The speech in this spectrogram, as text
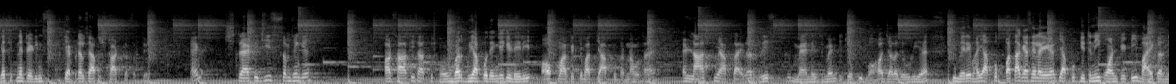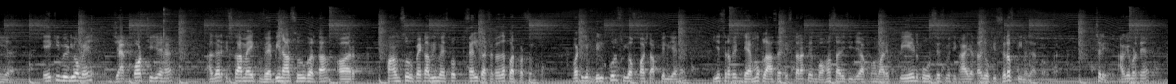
या कितने ट्रेडिंग कैपिटल से आप स्टार्ट कर सकते हो। एंड स्ट्रैटेजी समझेंगे। और साथ ही साथ कुछ होमवर्क भी आपको देंगे कि डेली ऑफ़ मार्केट के बाद क्या आपको करना होता है। एंड लास्ट में आपका आएगा रिस्क मैनेजमेंट जो कि बहुत ज़्यादा ज़रूरी है कि मेरे भाई, आपको पता कैसे लगेगा कि आपको कितनी क्वांटिटी बाय करनी है। एक ही वीडियो में जैकपॉट चीज़ें हैं। अगर इसका मैं एक वेबिनार शुरू करता और पाँच सौ रुपये का भी मैं इसको सेल कर सकता था पर पर्सन को। बट ये बिल्कुल फ्री ऑफ़ कॉस्ट आपके लिए है। ये सिर्फ़ एक डेमो क्लास है। इस तरह से बहुत सारी चीज़ें आपको हमारे पेड कोर्सेज में सिखाया जाता है, जो कि सिर्फ़ तीन हज़ार होता है। चलिए, आगे बढ़ते हैं।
